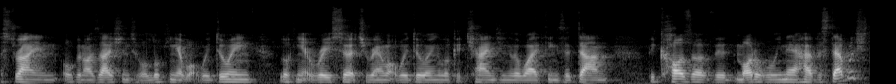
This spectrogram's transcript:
Australian organisations who are looking at what we're doing, looking at research around what we're doing, look at changing the way things are done because of the model we now have established.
